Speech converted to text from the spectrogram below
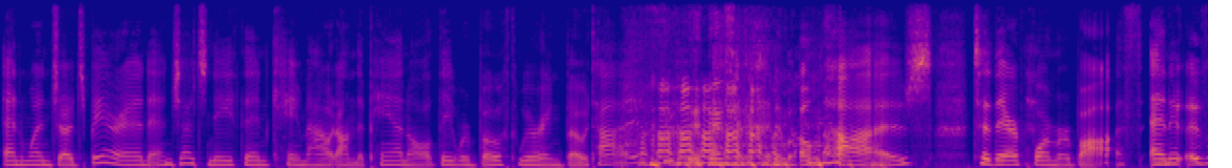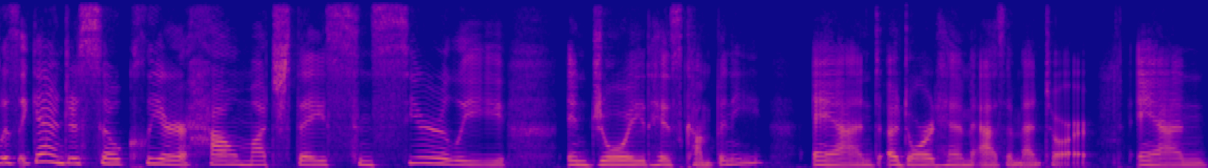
And when Judge Barron and Judge Nathan came out on the panel, they were both wearing bow ties as a kind of homage to their former boss. And it, it was, again, just so clear how much they sincerely enjoyed his company and adored him as a mentor. And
